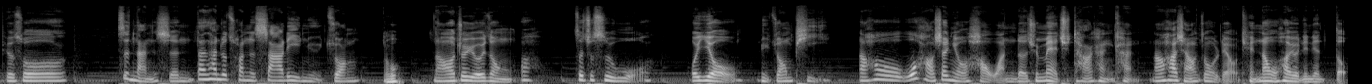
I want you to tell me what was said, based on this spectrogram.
比如说是男生，但他就穿着纱丽女装哦，然后就有一种哦，这就是我，我有女装癖。然后我好像有好玩的去 match 他看看，然后他想要跟我聊天，那我会有点点抖，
